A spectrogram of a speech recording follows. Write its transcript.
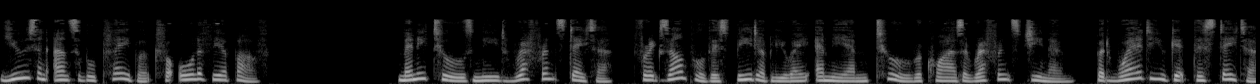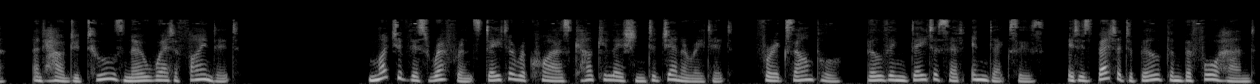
Use an Ansible playbook for all of the above. Many tools need reference data. For example, this BWA MEM tool requires a reference genome. But where do you get this data, and how do tools know where to find it? Much of this reference data requires calculation to generate it. For example, building dataset indexes, it is better to build them beforehand,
